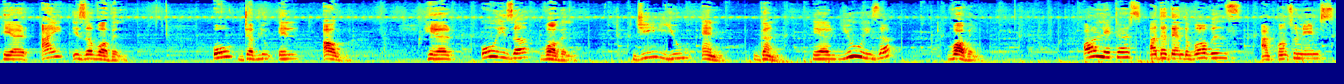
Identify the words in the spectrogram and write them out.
Here I is a vowel. O W L owl. Here O is a vowel. G U N gun. Here U is a vowel. All letters other than the vowels are consonants.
